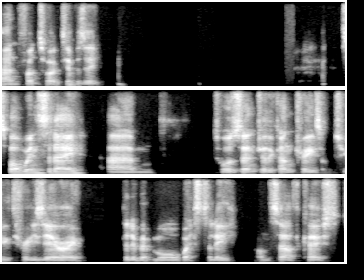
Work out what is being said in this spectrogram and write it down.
and frontal activity. Spot winds today, um, towards the center of the country is 230, a little bit more westerly on the south coast,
